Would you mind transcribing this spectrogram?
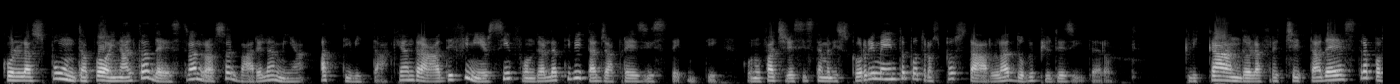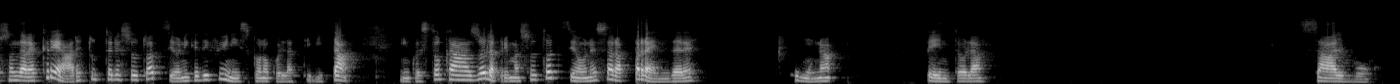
Con la spunta poi in alto a destra andrò a salvare la mia attività che andrà a definirsi in fondo alle attività già preesistenti. Con un facile sistema di scorrimento potrò spostarla dove più desidero. Cliccando la freccetta a destra posso andare a creare tutte le sottoazioni che definiscono quell'attività. In questo caso la prima sottoazione sarà prendere una pentola. Salvo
